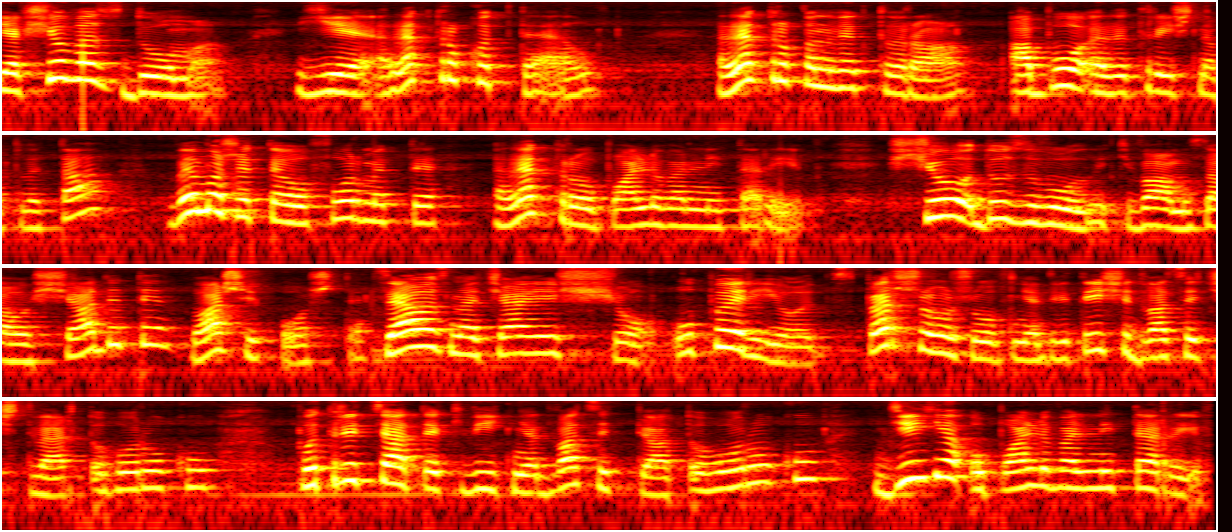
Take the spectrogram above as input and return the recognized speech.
Якщо у вас вдома є електрокотел, електроконвектора або електрична плита, ви можете оформити електроопалювальний тариф, що дозволить вам заощадити ваші кошти. Це означає, що у період з 1 жовтня 2024 року по 30 квітня 2025 року діє опалювальний тариф.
